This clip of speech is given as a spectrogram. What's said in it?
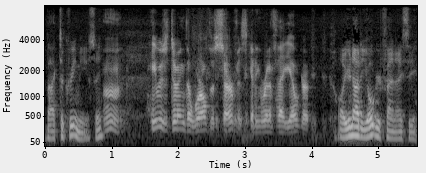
back to creamy. You see? Mm. He was doing the world a service getting rid of that yogurt. Oh, you're not a yogurt fan, I see.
